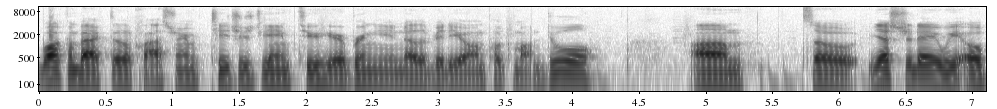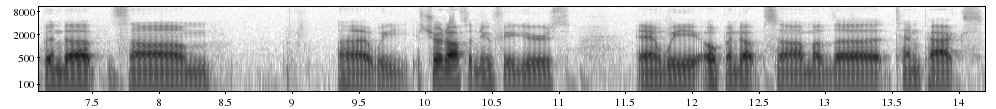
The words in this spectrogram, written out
Welcome back to the classroom. Teacher's Game 2 here, bringing you another video on Pokemon Duel. Um, so yesterday we opened up some, uh, we showed off the new figures, and we opened up some of the 10 packs.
